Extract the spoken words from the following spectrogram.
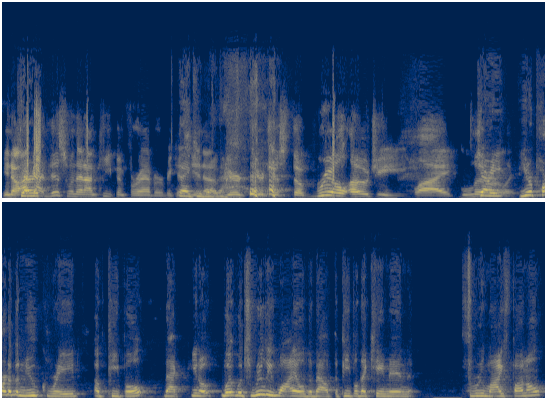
You know, Jerry- I got this one that I'm keeping forever because Thank you you, know brother. you're you're just the real OG, like literally. Jerry, you're part of a new grade of people that, you know, what, what's really wild about the people that came in through my funnel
